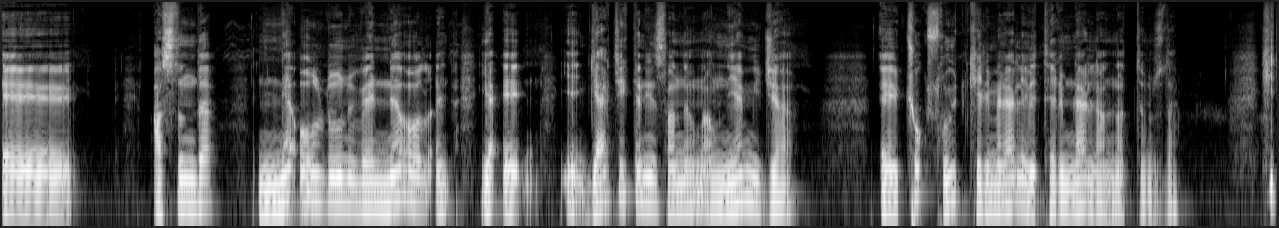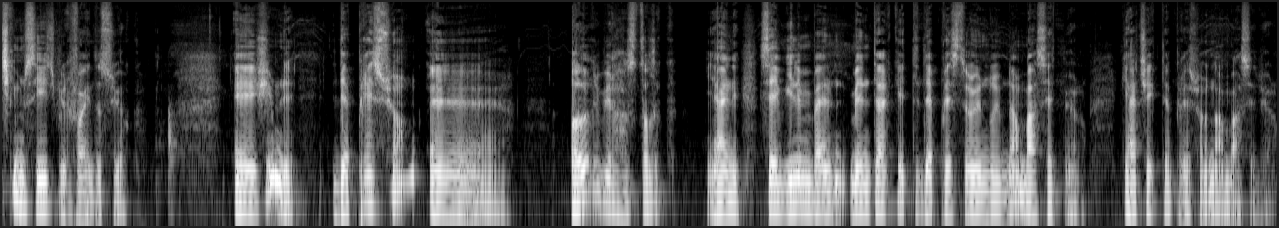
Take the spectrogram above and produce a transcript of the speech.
e, aslında ne olduğunu ve ne ol ya, e, e, gerçekten insanların anlayamayacağı e, çok soyut kelimelerle ve terimlerle anlattığımızda hiç kimseye hiçbir faydası yok. E, şimdi depresyon e, ağır bir hastalık. Yani sevgilim ben beni terk etti depresyon duyumdan bahsetmiyorum. Gerçek depresyondan bahsediyorum.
